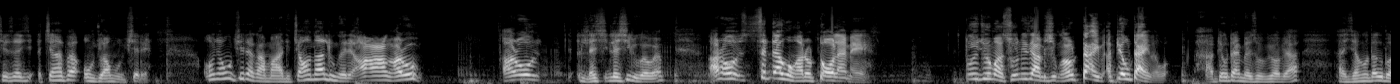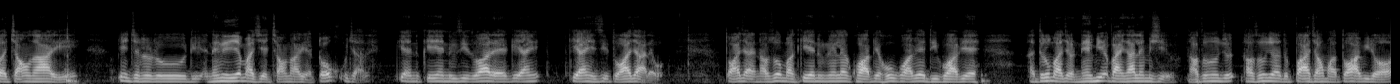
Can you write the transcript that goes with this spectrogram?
88အကြမ်းဖက်အုံကြွားမှုဖြစ်တယ်အုံကြွားမှုဖြစ်တဲ့ကမှာဒီចောင်းသားလူငယ်တွေအာငါတို့ငါတို့လက်ရှိလက်ရှိလူပဲပဲငါတို့စစ်တပ်ကငါတို့တော်လန့်မယ် တွေးကြိုးမှာဆွေးနွေးကြမရှိဘူးငါတို့တိုက်အပြုတ်တိုက်မယ်ပေါ့အပြုတ်တိုက်မယ်ဆိုပြီးတော့ဗျာရန်ကုန်တက္ကသိုလ်ကចောင်းသားတွေပြင်ကျွန်တော်တို့ဒီအနေနဲ့ရက်မှရှိတဲ့ចောင်းသားတွေကတောခိုကြတယ် KN KNU စီသွားတယ် KN KN စီသွားကြတယ်ပေါ့သွားကြတယ်နောက်ဆုံးမှ KNU နဲ့လည်းခွာပြဟိုခွာပြဒီခွာပြအဲသူတို့မှကျတော့နေမြေအပိုင်သားလည်းမရှိဘူးနောက်ဆုံးနောက်ဆုံးကျတော့ပါချောင်းမှာသွားပြီးတော့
